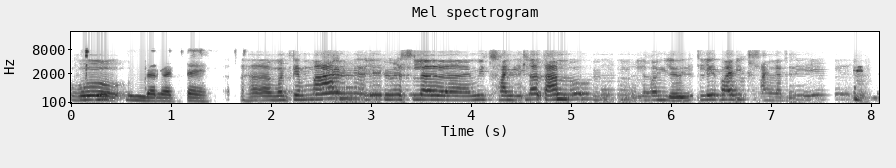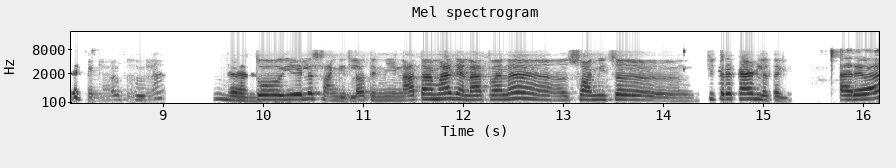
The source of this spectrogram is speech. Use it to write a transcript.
हो. खूप सुंदर वाटतंय. हा मग ते माग वेळेसला मी सांगितलं म्हणलं म्हणजे इथले बारीक सांगितले हा. तो येईलच सांगितलं होतं मी. आणि आता माझ्या नातवानं स्वामीचं चित्र काढलं ताई. अरे वा!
